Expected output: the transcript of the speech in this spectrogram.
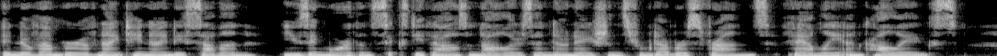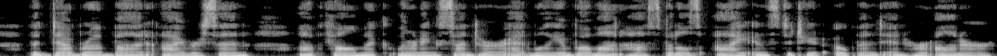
In November of 1997, using more than $60,000 in donations from Deborah's friends, family, and colleagues, the Deborah Bud Iverson Ophthalmic Learning Center at William Beaumont Hospital's Eye Institute opened in her honor.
